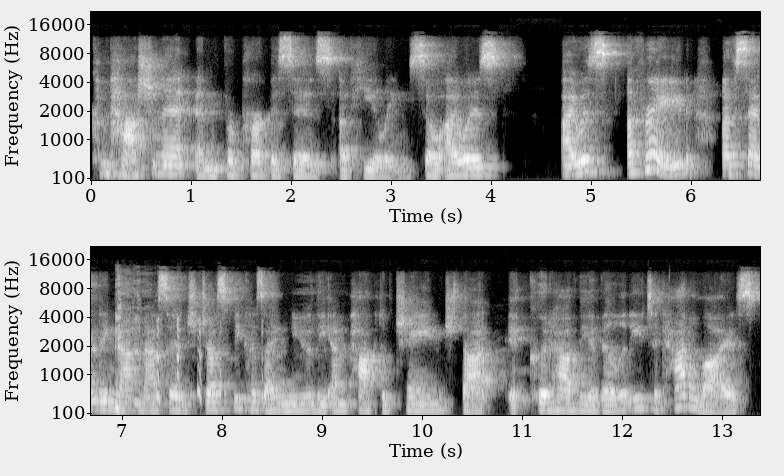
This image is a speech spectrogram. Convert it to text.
compassionate and for purposes of healing. So I was I was afraid of sending that message just because I knew the impact of change that it could have the ability to catalyze.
